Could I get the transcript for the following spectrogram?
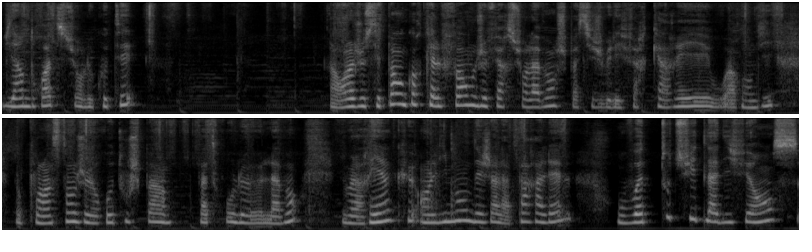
bien droite sur le côté. Alors là, je ne sais pas encore quelle forme je vais faire sur l'avant. Je ne sais pas si je vais les faire carrés ou arrondis. Donc pour l'instant, je ne retouche pas, trop l'avant. Voilà, rien qu'en limant déjà la parallèle, on voit tout de suite la différence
